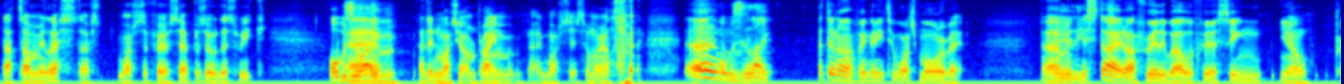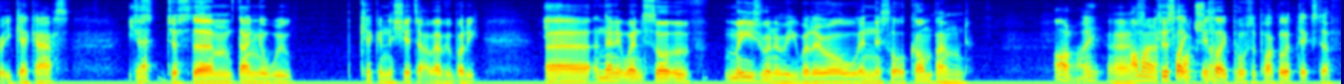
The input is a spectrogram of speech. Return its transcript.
That's on my list. I've watched the first episode this week. What was it like? Um, I didn't watch it on Prime. but I watched it somewhere else. um, What was it like? I don't know. I think I need to watch more of it. Um, Really? It started off really well. The first scene, you know, pretty kick ass. Just, just um, Daniel Wu kicking the shit out of everybody. Uh, and then it went sort of Maze Runnery, where they're all in this little compound. All right. Uh, I might it's like it's like post-apocalyptic stuff.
